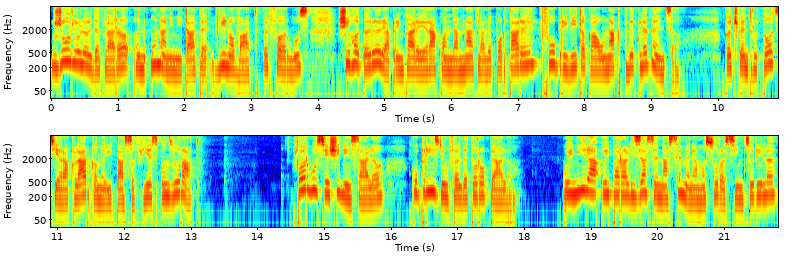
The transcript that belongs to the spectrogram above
Juriul îl declară în unanimitate vinovat pe Fergus și hotărârea prin care era condamnat la deportare fu privită ca un act de clemență, căci pentru toți era clar că merita să fie spânzurat. Fergus ieși din sală, cuprins de un fel de toropeală. Uimirea îi paralizase în asemenea măsură simțurile,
